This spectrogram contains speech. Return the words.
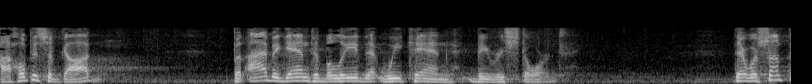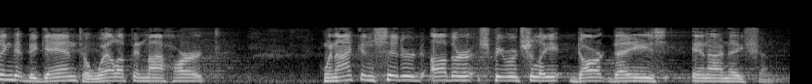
I hope it's of God, but I began to believe that we can be restored. There was something that began to well up in my heart when I considered other spiritually dark days in our nation.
